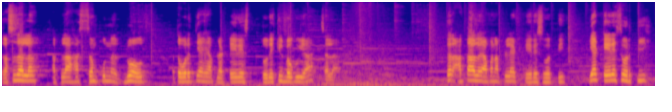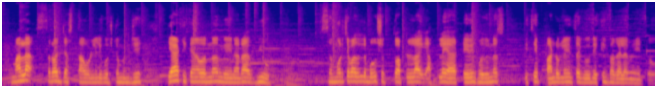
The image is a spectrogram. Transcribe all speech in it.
तर असं झालं आपला हा संपूर्ण रो हाऊस आता वरती आहे आपला टेरेस तो देखील बघूया. चला. तर आता आलोय आपण आपल्या टेरेसवरती या टेरेसवरती मला सर्वात जास्त आवडलेली गोष्ट म्हणजे या ठिकाणावरनं मिळणारा व्ह्यू समोरच्या बाजूला बघू शकतो आपल्याला आपल्या या टेरेसमधूनच इथे पांडवलेणीचा व्ह्यू देखील बघायला मिळतो.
